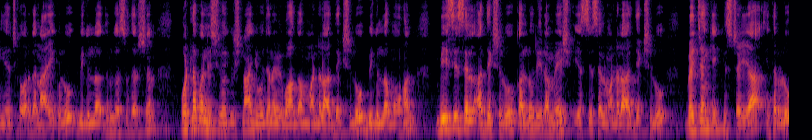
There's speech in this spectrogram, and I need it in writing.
నియోజకవర్గ నాయకులు బిగుల్ల దుర్గ సుదర్శన్ పొట్లపల్లి శివకృష్ణ యువజన విభాగం మండల అధ్యక్షులు బిగుల్ల మోహన్ బీసీ సెల్ అధ్యక్షులు కల్లూరి రమేష్ ఎస్సీ సెల్ మండల అధ్యక్షులు బెజ్జంకి కిష్టయ్య ఇతరులు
